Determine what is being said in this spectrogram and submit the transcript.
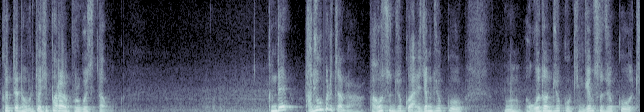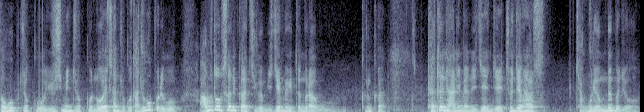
그때는 우리도 휘파람을 불고 있었다고. 근데 다 죽어버렸잖아. 박원순 죽고, 안희정 죽고, 어, 오고돈 죽고, 김경수 죽고, 조국 죽고, 유시민 죽고, 노회찬 죽고, 다 죽어버리고, 아무도 없으니까 지금 이재명이 뜬 거라고. 그러니까 패턴이 아니면 이제 이제 전쟁할 장군이 없는 거죠.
